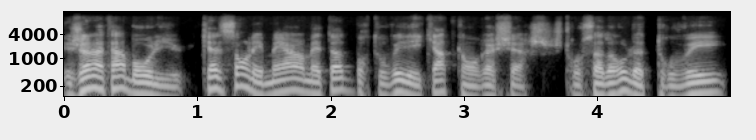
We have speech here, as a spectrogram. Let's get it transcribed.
Jonathan Beaulieu, quelles sont les meilleures méthodes pour trouver les cartes qu'on recherche? Je trouve ça drôle de trouver,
